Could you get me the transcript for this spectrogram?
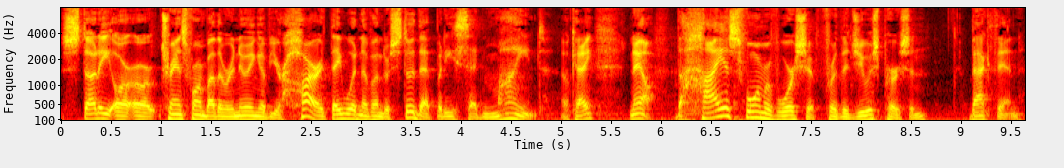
study or, or transformed by the renewing of your heart, they wouldn't have understood that. But he said mind. Okay. Now, the highest form of worship for the Jewish person back then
